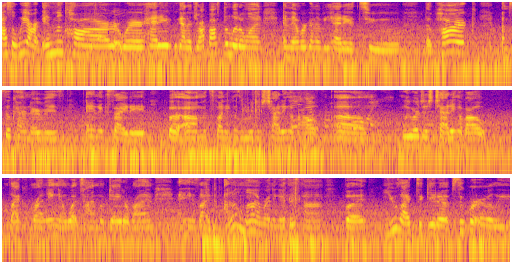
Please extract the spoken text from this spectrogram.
y'all so we are in the car. We're headed we got to drop off the little one and then we're gonna be headed to the park. I'm still kind of nervous and excited but um it's funny because we were just chatting about um we were just chatting about like running and what time of day to run and he's like i don't mind running at this time but you like to get up super early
